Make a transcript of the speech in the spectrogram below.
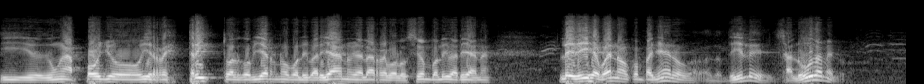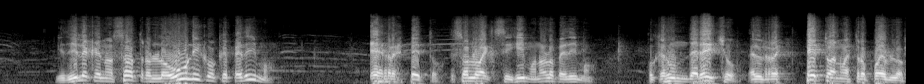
y un apoyo irrestricto al gobierno bolivariano y a la revolución bolivariana, le dije, bueno, compañero, dile, salúdamelo y dile que nosotros lo único que pedimos es respeto. Eso lo exigimos, no lo pedimos. Porque es un derecho, el respeto a nuestro pueblo,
